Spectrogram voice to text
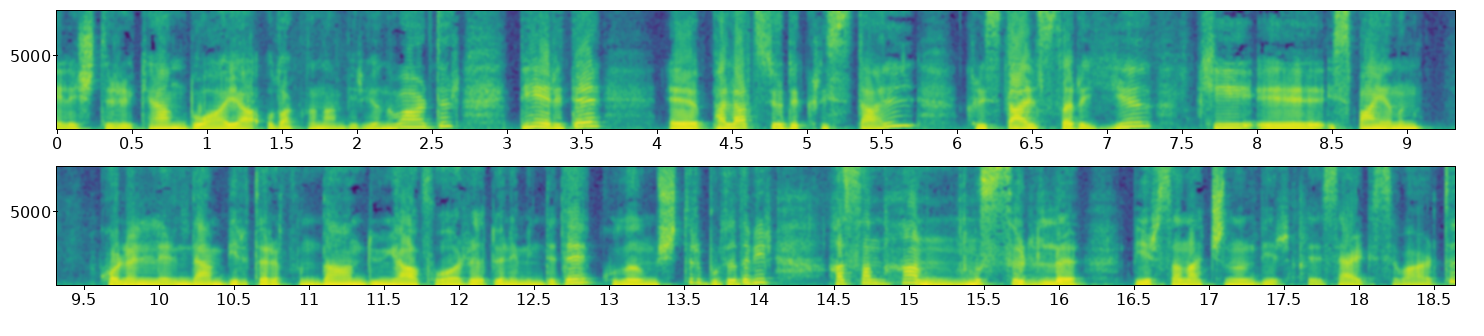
eleştirirken doğaya odaklanan bir yanı vardır. Diğeri de e, Palazzo de Cristal, Kristal Sarayı ki e, İspanya'nın kolonilerinden bir tarafından Dünya Fuarı döneminde de kullanılmıştır. Burada da bir Hasan Han Mısırlı bir sanatçının bir e, sergisi vardı.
